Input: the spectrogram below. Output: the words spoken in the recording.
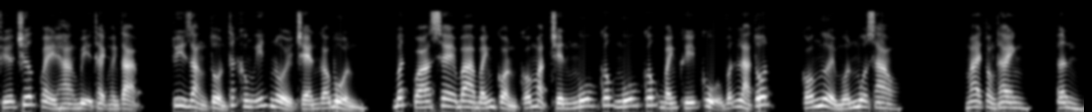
Phía trước quầy hàng bị thạch hoành tạm, tuy rằng tổn thất không ít nổi chén gáo buồn, bất quá xe ba bánh còn có mặt trên ngũ cốc ngũ cốc bánh khí cụ vẫn là tốt, có người muốn mua sao? Mai Tòng Thanh, ân,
